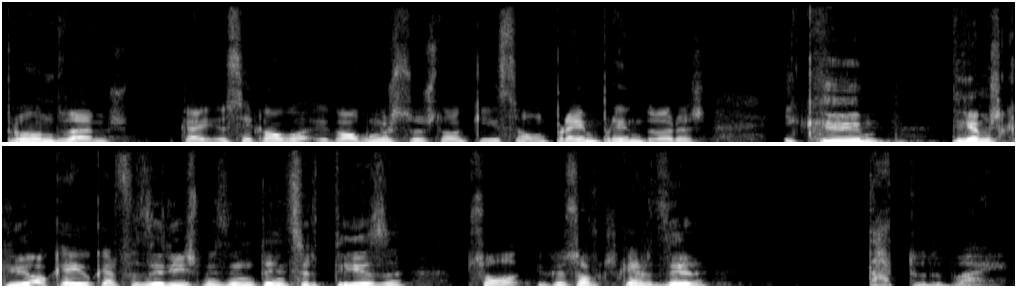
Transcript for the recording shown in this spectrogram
para onde vamos. Okay? Eu sei que algumas pessoas estão aqui, são pré-empreendedoras e que, digamos que, ok, eu quero fazer isto, mas eu não tenho certeza. Pessoal, eu só vos quero dizer, está tudo bem.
